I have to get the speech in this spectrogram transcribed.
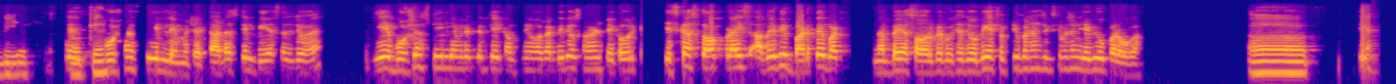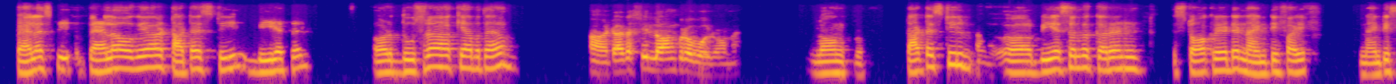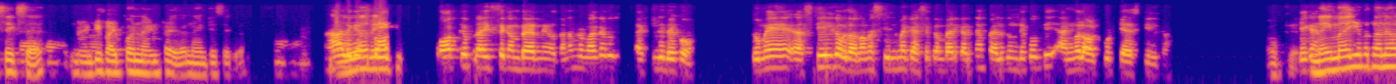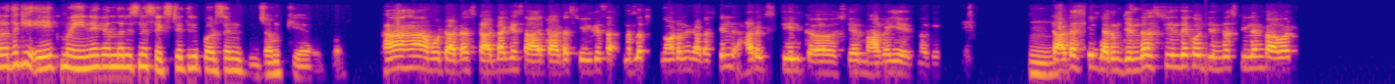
Bhushan steel limited Tata steel BSL जो है ये भूषण स्टील लिमिटेड करके कंपनी हुआ करती थी उसको उन्होंने टेक ओवर किया इसका स्टॉक प्राइस अभी भी बढ़ते बढ़ते नब्बे या सौ रुपए कुछ है जो भी है फिफ्टी परसेंट सिक्सटी परसेंट ये भी ऊपर होगा। पहला पहला हो गया टाटा स्टील बीएसएल और दूसरा क्या बताया? हाँ टाटा स्टील लॉन्ग प्रो बोल रहा हूँ मैं। लॉन्ग प्रो टाटा स्टील हाँ। बीएसएल का करंट स्टॉक रेट है 95 96 है। हाँ हाँ। हाँ 95.95 है 96 है। हाँ, हाँ। लेकिन स्टॉक स्टॉक के प्राइस से कंपेयर नहीं होता ना। प्रभाकर एक्चुअली देखो तुम्हें स्टील का बताता हूँ मैं स्टील में कैसे कंपेयर करते हैं। पहले तुम देखो कि एनुअल आउटपुट क्या है स्टील का। ओके ठीक है? नहीं मैं ये बताने वाला था कि एक महीने के अंदर इसने 63 परसेंट जंप किया है ऊपर। हाँ हाँ वो टाटा टाटा के साथ टाटा स्टील के साथ मतलब नॉट ओनली टाटा स्टील हर स्टील शेयर भागा ही है इतना भी। हम्म। टाटा स्टील क्या तुम जिंदल स्टील देखो जिंदल स्टील एंड पावर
